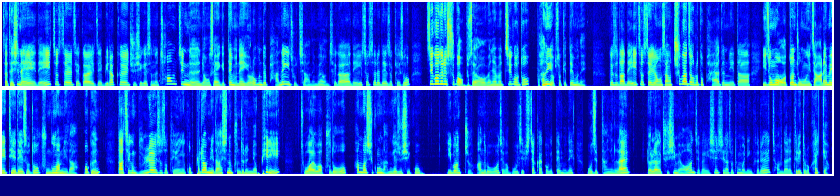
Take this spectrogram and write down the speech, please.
자 대신에 네이처셀 제가 이제 미라클 주식에서는 처음 찍는 영상이기 때문에 여러분들 반응이 좋지 않으면 제가 네이처셀에 대해서 계속 찍어드릴 수가 없어요. 왜냐하면 찍어도 반응이 없었기 때문에. 그래서 나 네이처셀 영상 추가적으로 더 봐야 됩니다. 이 종목 어떤 종목인지 RMAT에 대해서도 궁금합니다. 혹은 나 지금 물려 있어서 대응이 꼭 필요합니다 하시는 분들은요. 필히 좋아요와 구독 한 번씩 꼭 남겨주시고 이번 주 안으로 제가 모집 시작할 거기 때문에 모집 당일날 연락을 주시면 제가 이 실시간 소통문 링크를 전달해 드리도록 할게요.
